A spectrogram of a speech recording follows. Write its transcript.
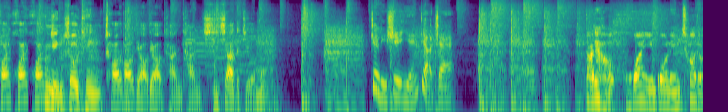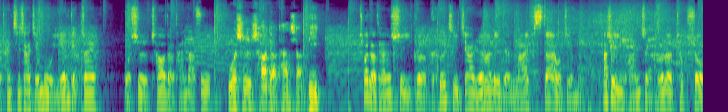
欢欢欢迎收听超超屌屌谈谈旗下的节目。这里是颜屌斋，大家好，欢迎光临超屌谈旗下节目《颜屌斋》，我是超屌谈大叔。我是超屌谈小 B，超屌谈是一个科技加人文类的 lifestyle 节目，它是一款整合了 talk show、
